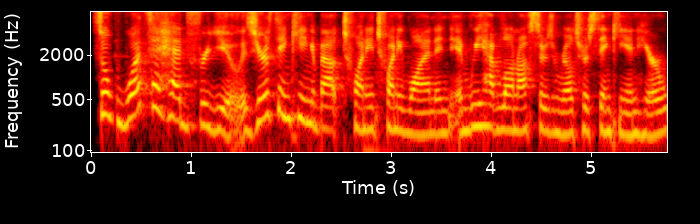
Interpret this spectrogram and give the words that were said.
So, what's ahead for you as you're thinking about 2021? And, and we have loan officers and realtors thinking in here.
